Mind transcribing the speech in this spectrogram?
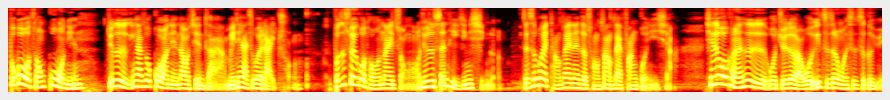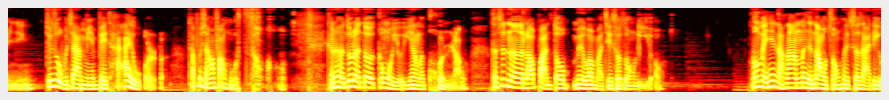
不过我从过年。就是应该说过完年到现在啊，每天还是会赖床，不是睡过头的那一种哦，就是身体已经醒了，只是会躺在那个床上再翻滚一下。其实我可能是我觉得啊，我一直认为是这个原因，就是我们家棉被太爱我了，他不想要放我走。可能很多人都跟我有一样的困扰，可是呢，老板都没有办法接受这种理由。我每天早上那个闹钟会设在六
